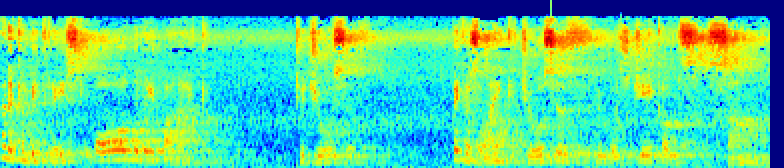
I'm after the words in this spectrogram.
And it can be traced all the way back to Joseph. Because, like Joseph, who was Jacob's son,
